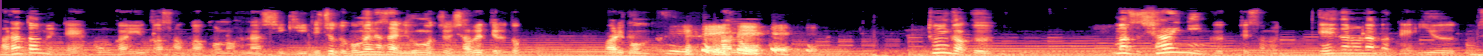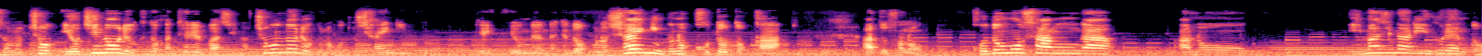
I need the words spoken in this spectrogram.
改めて今回、ゆかさんからこの話聞いて、ちょっとごめんなさいね、うもちょん喋ってると割り込む。あのとにかく、まず、シャイニングって、その映画の中で言う、その超予知能力とかテレパシーの超能力のことをシャイニングって呼んでるんだけど、このシャイニングのこととか、あとその子供さんが、あの、イマジナリーフレンド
